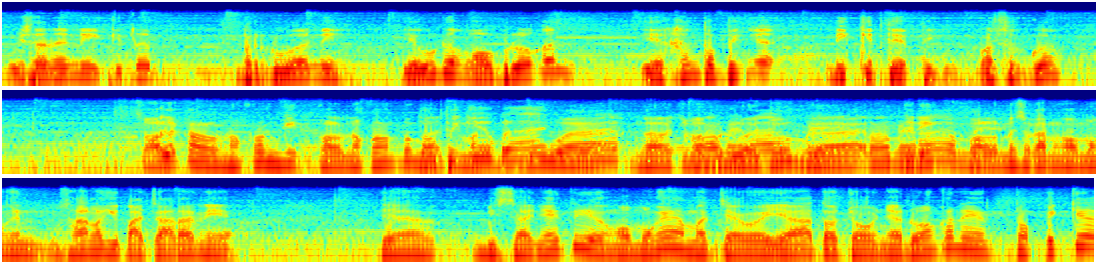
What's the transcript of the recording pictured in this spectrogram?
misalnya nih kita berdua nih ya udah ngobrol kan ya kan topiknya dikit ya ting maksud gue Soalnya kalau nongkrong kalau nongkrong tuh nggak cuma Topiknya berdua, nggak cuma berdua Rame-rame, juga. rame-rame. Jadi kalau misalkan ngomongin misalkan lagi pacaran nih ya, ya bisanya itu ya ngomongnya sama cewek ya atau cowoknya doang kan ya topiknya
